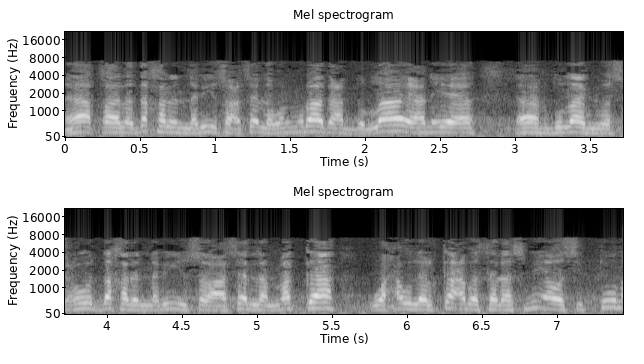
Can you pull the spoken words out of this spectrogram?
قال دخل النبي صلى الله عليه وسلم والمراد عبد الله يعني عبد الله بن مسعود دخل النبي صلى الله عليه وسلم مكة وحول الكعبة 360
